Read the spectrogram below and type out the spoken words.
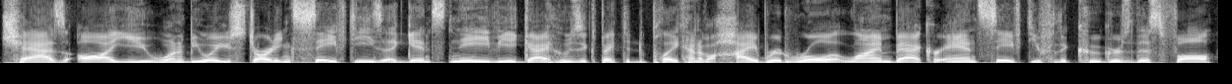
Chaz Ayu, one of BYU's starting safeties against Navy, a guy who's expected to play kind of a hybrid role at linebacker and safety for the Cougars this fall,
